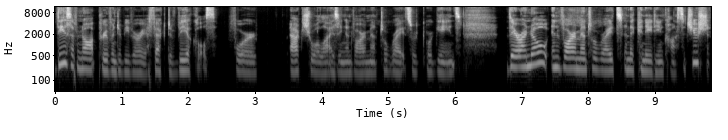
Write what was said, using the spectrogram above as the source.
These have not proven to be very effective vehicles for actualizing environmental rights or, or gains there are no environmental rights in the Canadian Constitution.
